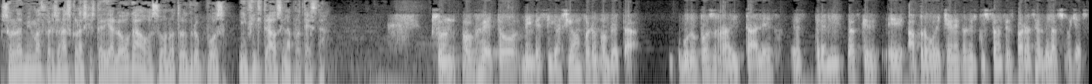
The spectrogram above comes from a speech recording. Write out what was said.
¿Son las mismas personas con las que usted dialoga o son otros grupos infiltrados en la protesta? Son objeto de investigación, fueron completa grupos radicales, extremistas que eh, aprovechan estas circunstancias para hacer de las suyas.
